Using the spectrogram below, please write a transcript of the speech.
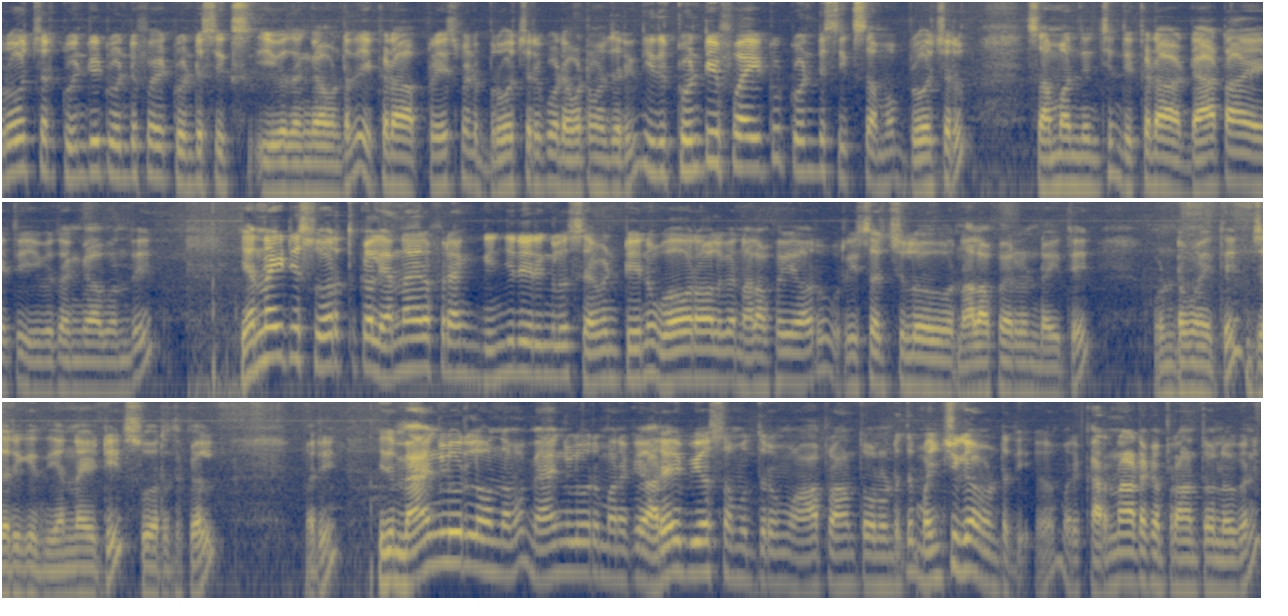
brochure twenty twenty five twenty six ఈ విధంగా ఉంటుంది. ఇక్కడ ప్లేస్మెంట్ బ్రోచర్ కూడా ఇవ్వటం జరిగింది. ఇది twenty five to twenty six అమ్మ బ్రోచర్ సంబంధించింది. ఇక్కడ డేటా అయితే ఈ విధంగా ఉంది. ఎన్ఐటి సూరత్కల్ ఎన్ఐఎఫ్ ర్యాంకింగ్ ఇంజనీరింగ్లో సెవెంటీన్ ఓవరాల్గా నలభై ఆరు రీసెర్చ్లో నలభై రెండు అయితే ఉండడం అయితే జరిగింది ఎన్ఐటి సూరత్కల్ మరి ఇది మ్యాంగ్లూరులో ఉందమ్మా. మ్యాంగ్లూరు మనకి అరేబియా సముద్రం ఆ ప్రాంతంలో ఉంటుంది. మంచిగా ఉంటుంది. మరి కర్ణాటక ప్రాంతంలో కానీ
